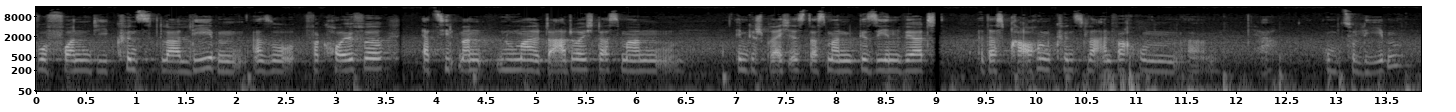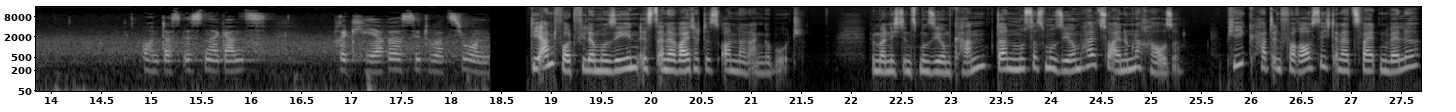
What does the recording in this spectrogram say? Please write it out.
wovon die Künstler leben. Also Verkäufe erzielt man nun mal dadurch, dass man im Gespräch ist, dass man gesehen wird. Das brauchen Künstler einfach, um, ähm, ja, um zu leben, und das ist eine ganz prekäre Situation. Die Antwort vieler Museen ist ein erweitertes Online-Angebot. Wenn man nicht ins Museum kann, dann muss das Museum halt zu einem nach Hause. Peak hat in Voraussicht einer zweiten Welle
